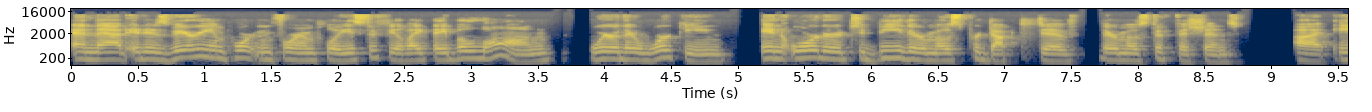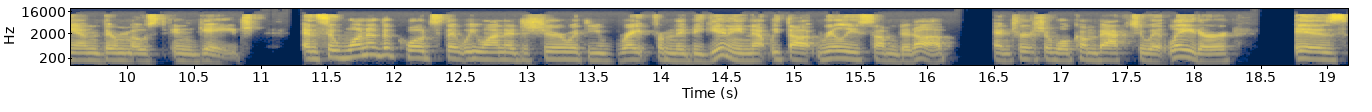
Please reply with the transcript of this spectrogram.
And that it is very important for employees to feel like they belong where they're working in order to be their most productive, their most efficient, uh, and their most engaged. And so, one of the quotes that we wanted to share with you right from the beginning that we thought really summed it up, and Trisha will come back to it later, is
